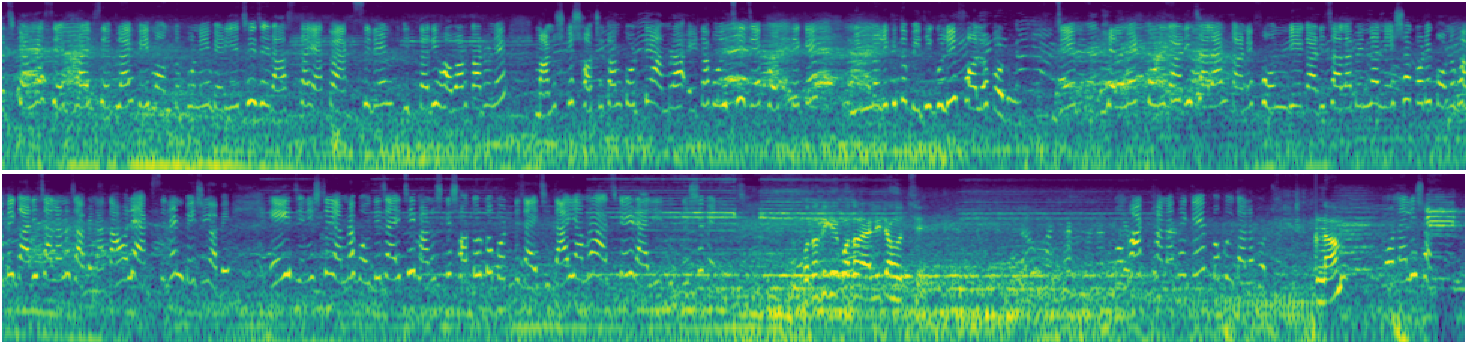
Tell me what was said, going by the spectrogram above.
আজকে আমরা সেফ এই মন্তব্য নিয়ে বেরিয়েছি যে রাস্তায় এত অ্যাক্সিডেন্ট ইত্যাদি হওয়ার কারণে মানুষকে সচেতন করতে আমরা এটা বলছি যে প্রত্যেকে নিম্নলিখিত বিধিগুলি ফলো করুন। যে হেলমেট পরে গাড়ি চালান কানে ফোন দিয়ে গাড়ি চালাবেন না নেশা করে কোনোভাবেই গাড়ি চালানো যাবে না তাহলে অ্যাক্সিডেন্ট বেশি হবে। এই জিনিসটাই আমরা বলতে চাইছি মানুষকে সতর্ক করতে চাইছি তাই আমরা আজকে এই র্যালির উদ্দেশ্যে বেরিয়েছি। কোথা থেকে কোথা র্যালিটা হচ্ছে? গোঘাট থানা থেকে বকুলতলা পর্যন্ত। নাম? মোনালি সরকার।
